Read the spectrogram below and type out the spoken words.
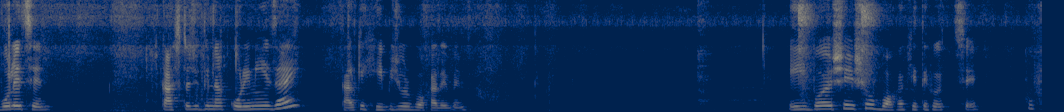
বলেছেন, কাজটা যদি না করে নিয়ে যাই, কালকে হেভি জোর বকা দেবেন। এই বয়সে এসেও বকা খেতে হচ্ছে। উফ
